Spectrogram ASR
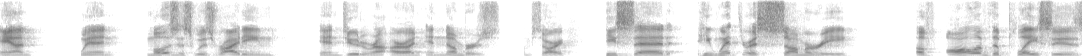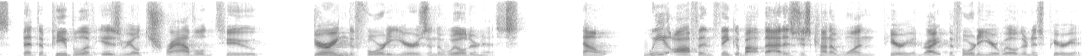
And when Moses was writing in Deuteron- or in Numbers, I'm sorry, he said he went through a summary of all of the places that the people of Israel traveled to during the 40 years in the wilderness. Now, we often think about that as just kind of one period, right? The 40 year wilderness period.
